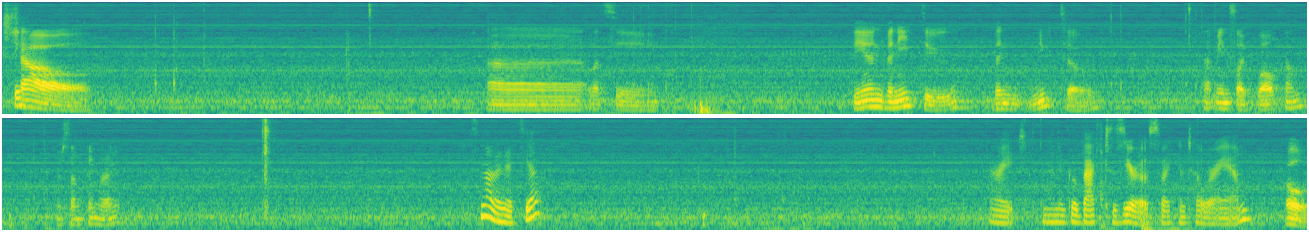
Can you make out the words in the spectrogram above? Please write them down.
Ciao. Uh, let's see. Bienvenido. Venuto. That means like welcome or something, right? It's not a Nitzschia. All right. I'm gonna go back to zero so I can tell where I am. Oh,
